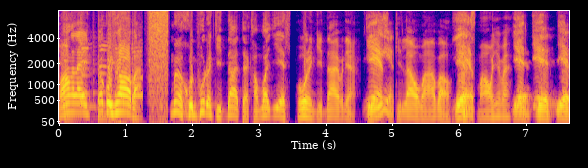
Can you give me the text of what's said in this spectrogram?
มองอะไรก็กูชอบอะ เมื่อคุณพูดอังกฤษได้แต่คำว่า yes พูดอังกฤษได้ปะเนี่ย Yes กินเหล้ามาเปล่า Yes เมาใช่ไหม Yes Yes Yes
